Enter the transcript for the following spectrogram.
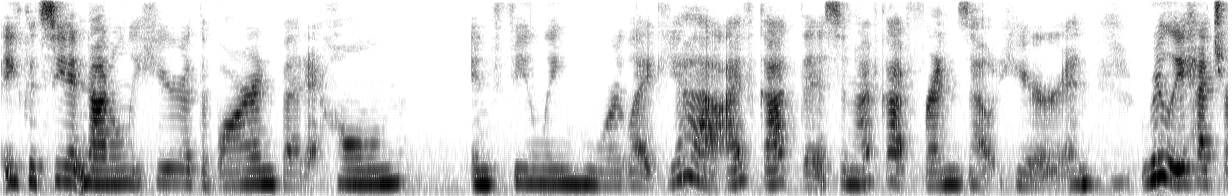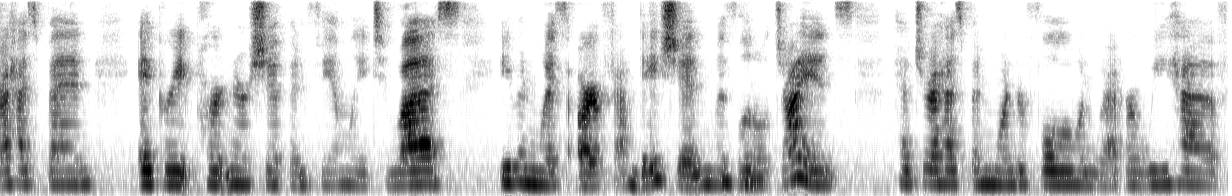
You could see it not only here at the barn but at home in feeling more like, yeah, I've got this and I've got friends out here. And mm-hmm. really Hetra has been a great partnership and family to us, even with our foundation with mm-hmm. Little Giants. Hetra has been wonderful whenever we have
